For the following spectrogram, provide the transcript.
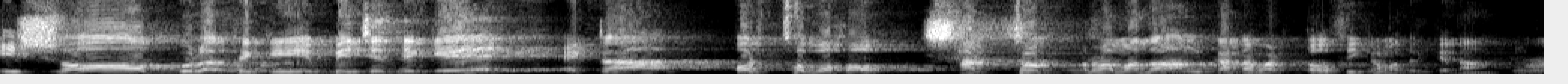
এই সবগুলা থেকে, বেঁচে থেকে একটা অর্থবহ সার্থক রমাদান কাটাবার তৌফিক আমাদেরকে দান করুন।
